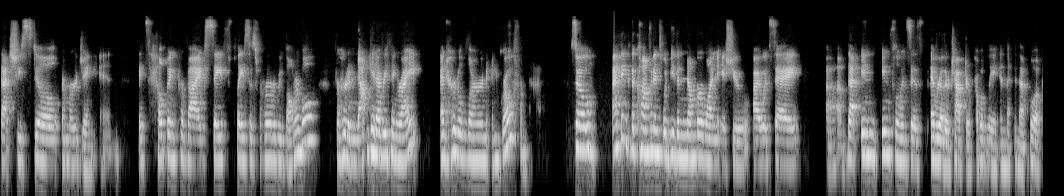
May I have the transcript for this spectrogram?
that she's still emerging in. It's helping provide safe places for her to be vulnerable, for her to not get everything right, and her to learn and grow from that. So I think the confidence would be the number one issue, I would say, uh, that in, influences every other chapter, probably in, the, in that book.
